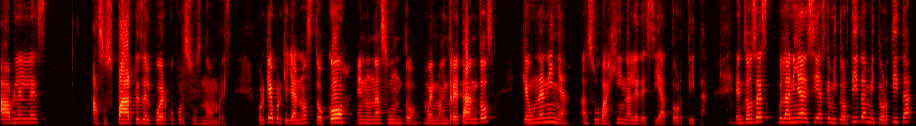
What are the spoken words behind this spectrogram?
háblenles a sus partes del cuerpo por sus nombres. ¿Por qué? Porque ya nos tocó en un asunto, bueno, entre tantos, que una niña a su vagina le decía tortita. Entonces, pues la niña decía, es que mi tortita, mi tortita,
